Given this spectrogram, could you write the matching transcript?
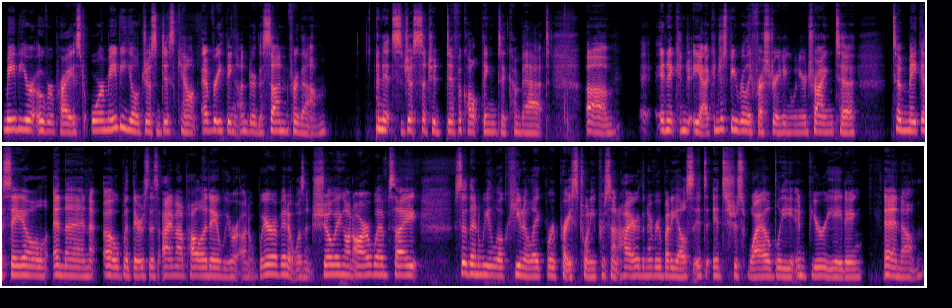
maybe you're overpriced or maybe you'll just discount everything under the sun for them. And it's just such a difficult thing to combat. Um, and it can yeah it can just be really frustrating when you're trying to to make a sale and then oh but there's this imap holiday. We were unaware of it. It wasn't showing on our website. So then we look you know like we're priced 20% higher than everybody else. It's it's just wildly infuriating. And um,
